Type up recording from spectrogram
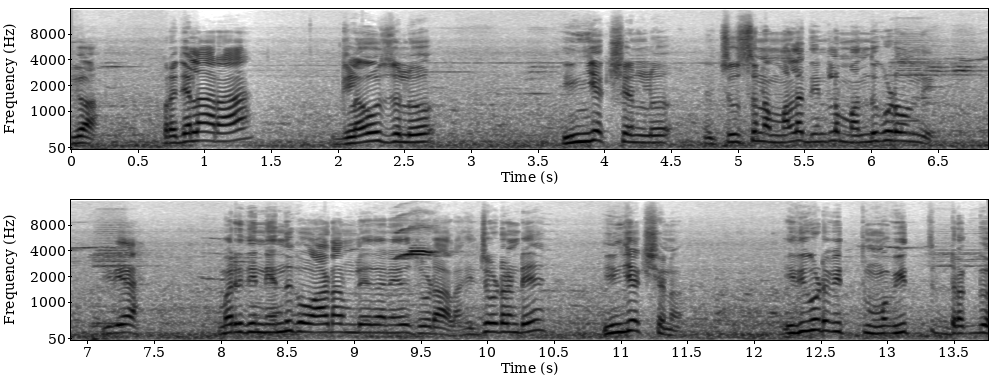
ఇక ప్రజలారా గ్లౌజులు ఇంజక్షన్లు చూస్తున్నాం మళ్ళీ దీంట్లో మందు కూడా ఉంది. ఇదే మరి దీన్ని ఎందుకు వాడడం లేదనేది చూడాలి. ఇది చూడండి ఇంజక్షన్. ఇది కూడా విత్ విత్ డ్రగ్.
